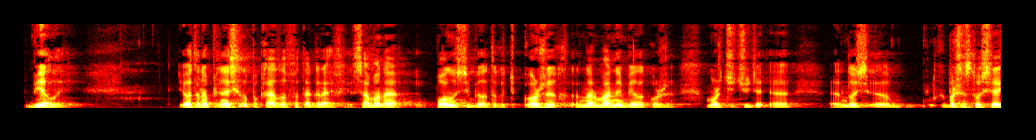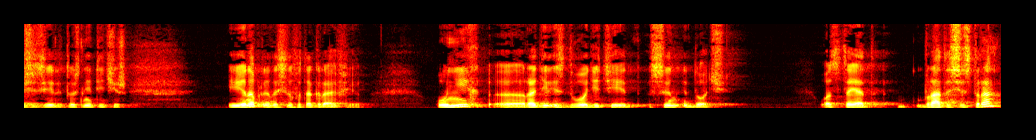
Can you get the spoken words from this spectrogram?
белый. И вот она приносила, показывала фотографии. Сама она полностью белая, только кожа, нормальная белая кожа. Может, чуть-чуть, э, э, большинство сидящих зелий, то есть не отличишь. И она приносила фотографию. У них э, родились двое детей, сын и дочь. Вот стоят брат и сестра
